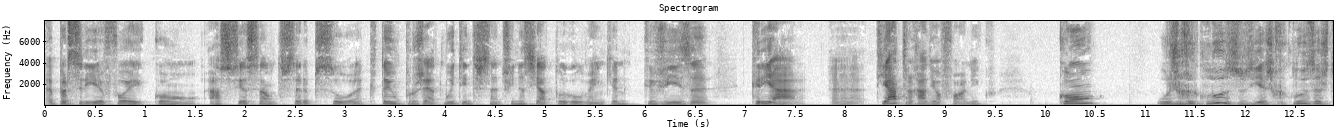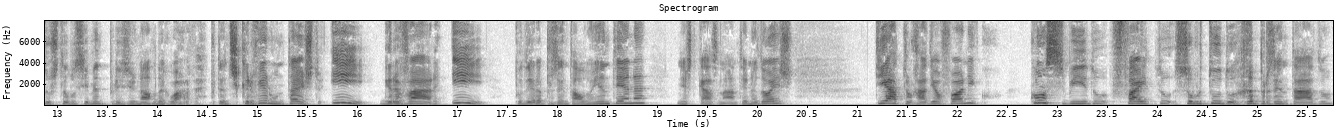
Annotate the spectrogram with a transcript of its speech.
A parceria foi com a Associação Terceira Pessoa, que tem um projeto muito interessante financiado pela Gulbenkian, que visa criar uh, teatro radiofónico com os reclusos e as reclusas do estabelecimento prisional da Guarda. Portanto, escrever um texto e gravar e poder apresentá-lo em antena, neste caso na Antena 2, teatro radiofónico concebido, feito, sobretudo representado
